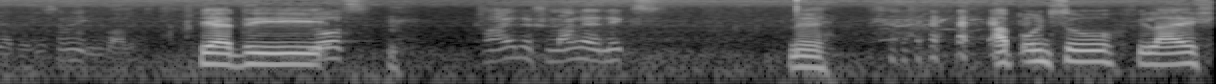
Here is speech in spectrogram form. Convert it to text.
Ja, das ist Regenwald. Ja, die. Bloß keine Schlange, nix. Nee. Ab und zu vielleicht.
